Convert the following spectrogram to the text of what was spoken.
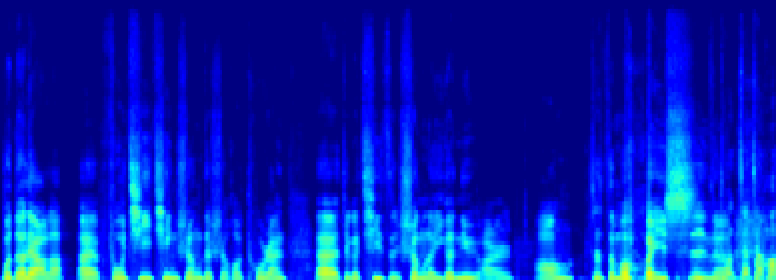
不得了了，呃，夫妻庆生的时候，突然，呃，这个妻子生了一个女儿，哦，这怎么回事呢 这？这这好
